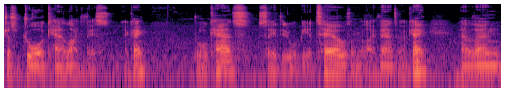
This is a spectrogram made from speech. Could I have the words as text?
just draw a cat like this. Okay, draw a cat. Say there will be a tail, something like that. Okay, and then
